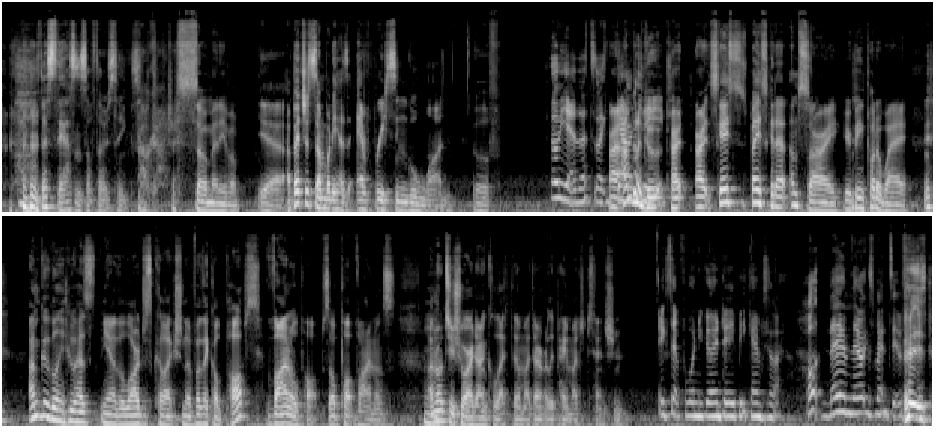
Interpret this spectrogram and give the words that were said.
There's thousands of those things. Oh gosh, there's so many of them. Yeah, I bet you somebody has every single one. Oof. Oh yeah, that's like All right, I'm gonna guaranteed. Google. All right, all right, Space, Space Cadet. I'm sorry, you're being put away. I'm googling who has you know the largest collection of what are they called pops. Vinyl pops or pop vinyls. I'm not too sure. I don't collect them. I don't really pay much attention. Except for when you go into EB Games, you're like, hot damn, they're expensive. It's,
